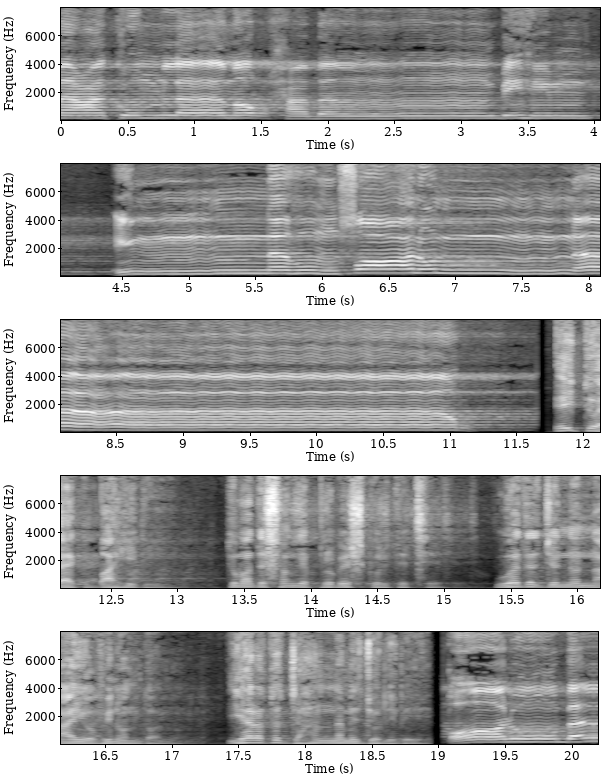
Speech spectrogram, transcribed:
معكم لا مرحبا بهم إنهم صالوا النار এই তো এক বাহিনী তোমাদের সঙ্গে প্রবেশ করিতেছে উহাদের জন্য নাই অভিনন্দন ইহারা তো জাহান্নামে জ্বলিবে قالوا بل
